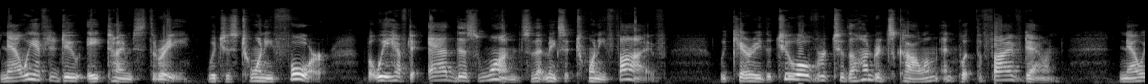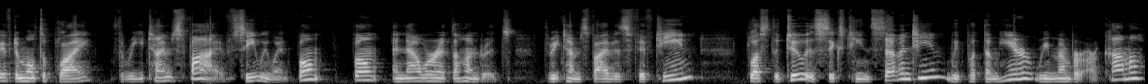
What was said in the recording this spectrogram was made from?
Now we have to do 8 times 3, which is 24. But we have to add this 1, so that makes it 25. We carry the 2 over to the hundreds column and put the 5 down. Now we have to multiply 3 times 5. See, we went boom, boom, and now we're at the hundreds. 3 times 5 is 15 plus the 2 is 1617. We put them here, remember our comma,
